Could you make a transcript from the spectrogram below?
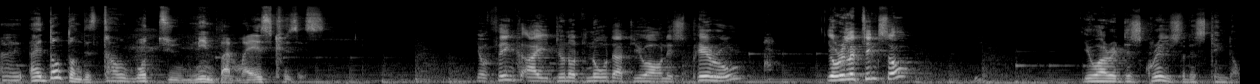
I, I don't understand what you mean by my excuses. You think I do not know that you are on his payroll? You really think so? You are a disgrace to this kingdom.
